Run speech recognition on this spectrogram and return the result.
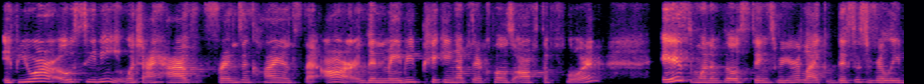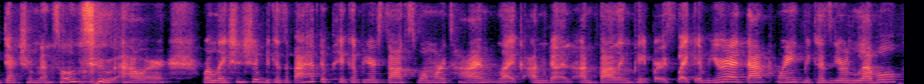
if you are OCD, which I have friends and clients that are, then maybe picking up their clothes off the floor is one of those things where you're like, this is really detrimental to our relationship because if I have to pick up your socks one more time, like I'm done, I'm filing papers. Like if you're at that point because your level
